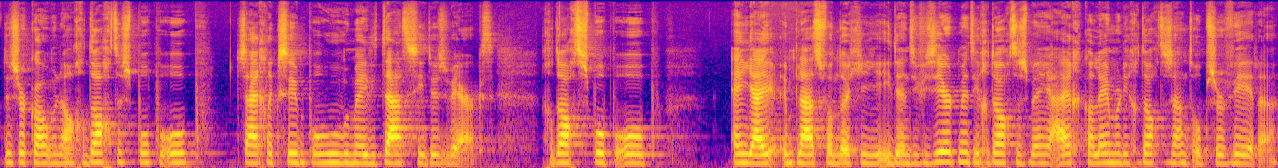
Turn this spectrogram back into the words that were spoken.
Dus er komen dan gedachten poppen op. Het is eigenlijk simpel hoe meditatie dus werkt. Gedachten poppen op. En jij, in plaats van dat je je identificeert met die gedachten, ben je eigenlijk alleen maar die gedachten aan het observeren.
